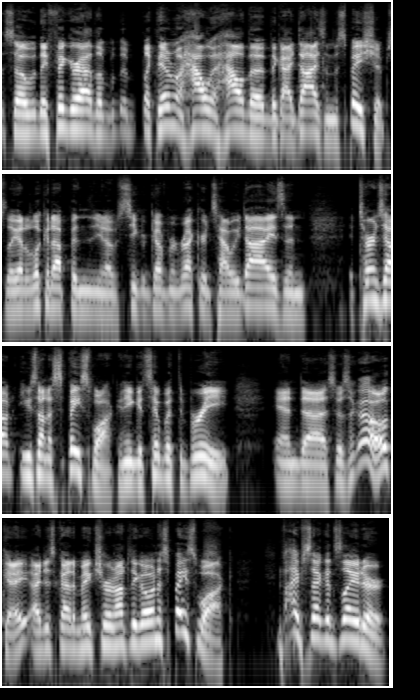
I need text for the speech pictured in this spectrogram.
so they figure out the, the- like they don't know how how the the guy dies in the spaceship, so they got to look it up in you know secret government records how he dies, and it turns out he was on a spacewalk and he gets hit with debris, And uh, so it's like, oh, okay, I just got to make sure not to go on a spacewalk. Five seconds later,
